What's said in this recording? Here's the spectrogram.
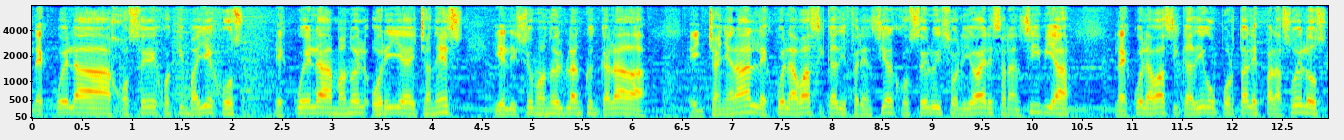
la Escuela José Joaquín Vallejos, Escuela Manuel Orilla de Chanés y el Liceo Manuel Blanco Encalada. En Chañaral, la Escuela Básica Diferencial José Luis Olivares Arancibia, la Escuela Básica Diego Portales Palazuelos,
